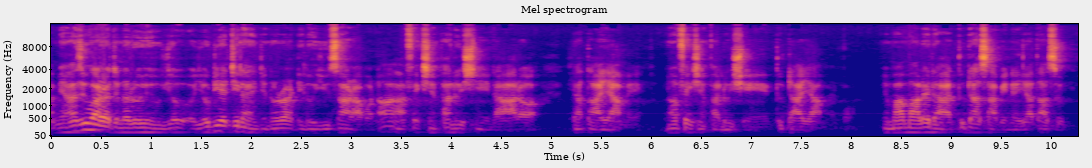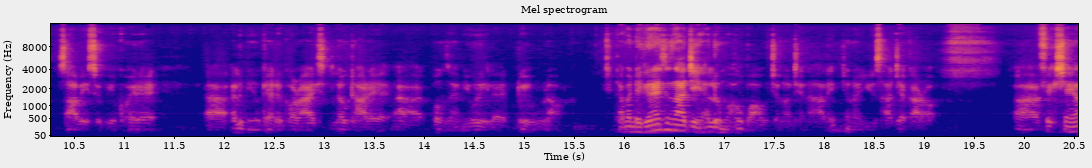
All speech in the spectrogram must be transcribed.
အများစုကတော့ကျွန်တော်တို့ရုပ်တရက်ကြည့်လိုက်ရင်ကျွန်တော်တို့ကဒီလိုယူဆတာပေါ့နော် fiction ဖတ်လို့ရှိရင်ဒါကတော့ရတာရမယ် non fiction ဖတ်လို့ရှိရင်သူတာရမယ်ပေါ့မြန်မာမှာလည်းဒါသူတာစာပေနဲ့ရတာစုစာပေဆိုပြီးခွဲတဲ့အဲအဲ့လိုမျိုး categorize လုပ်ထားတဲ့အဲပုံစံမျိုးတွေလည်းတွေ့ဘူးတော့ဒါပေမဲ့တကယ်စဉ်းစားကြည့်ရင်အဲ့လိုမဟုတ်ပါဘူးကျွန်တော်ထင်တာလေကျွန်တော်ယူဆချက်ကတော့အာ fiction က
